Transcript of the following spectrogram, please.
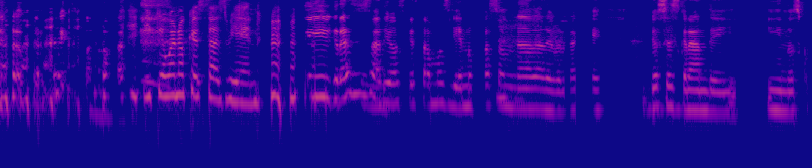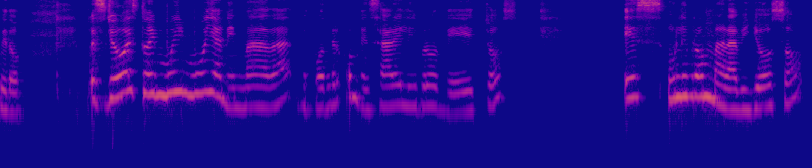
perfecto. y qué bueno que estás bien. sí, gracias a Dios que estamos bien, no pasó nada, de verdad que Dios es grande y, y nos cuidó. Pues yo estoy muy, muy animada de poder comenzar el libro de Hechos. Es un libro maravilloso,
